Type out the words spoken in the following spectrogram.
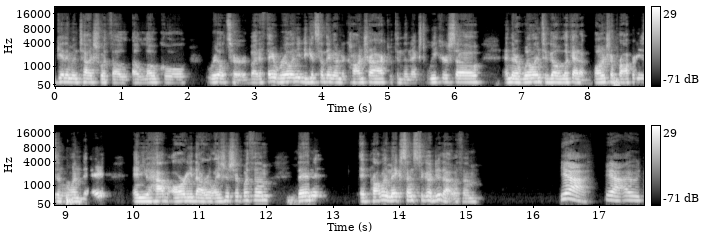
get them in touch with a, a local realtor. But if they really need to get something under contract within the next week or so, and they're willing to go look at a bunch of properties in one day, and you have already that relationship with them, then it, probably makes sense to go do that with them. Yeah, yeah, I would,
